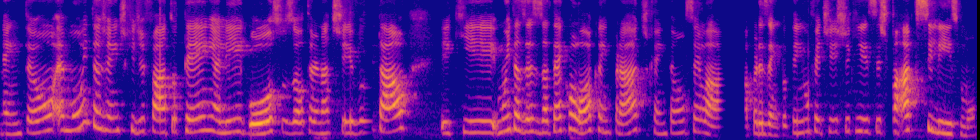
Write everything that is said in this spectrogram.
Né? Então, é muita gente que de fato tem ali gostos alternativos e tal, e que muitas vezes até coloca em prática. Então, sei lá, por exemplo, tem um fetiche que se chama axilismo.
